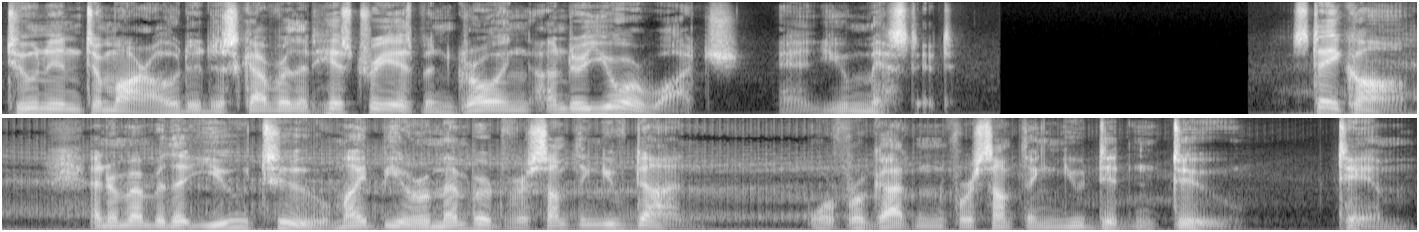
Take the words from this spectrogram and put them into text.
Tune in tomorrow to discover that history has been growing under your watch and you missed it. Stay calm and remember that you too might be remembered for something you've done or forgotten for something you didn't do. Tim.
